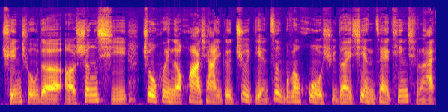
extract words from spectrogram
全球的呃升息就会呢画下一个句点，这个部分或许在现在听起来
